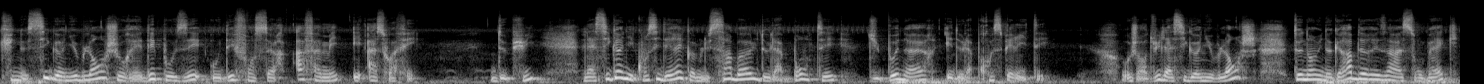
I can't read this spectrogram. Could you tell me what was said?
qu'une cigogne blanche aurait déposé aux défenseurs affamés et assoiffés. Depuis, la cigogne est considérée comme le symbole de la bonté, du bonheur et de la prospérité. Aujourd'hui, la cigogne blanche, tenant une grappe de raisin à son bec,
